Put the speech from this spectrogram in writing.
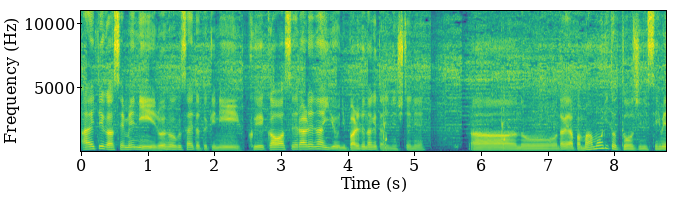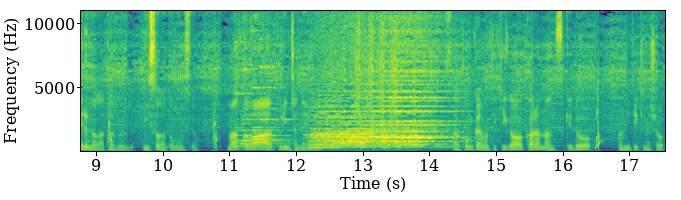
相手が攻めにロイホグされた時に、クエイク合わせられないようにバレル投げたりねしてね。あのだからやっぱ守りと同時に攻めるのが多分ミソだと思うんですよ。まあ、あとは、プリンちゃんのように。さあ、今回も敵側からなんですけど、まあ、見ていきましょう。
